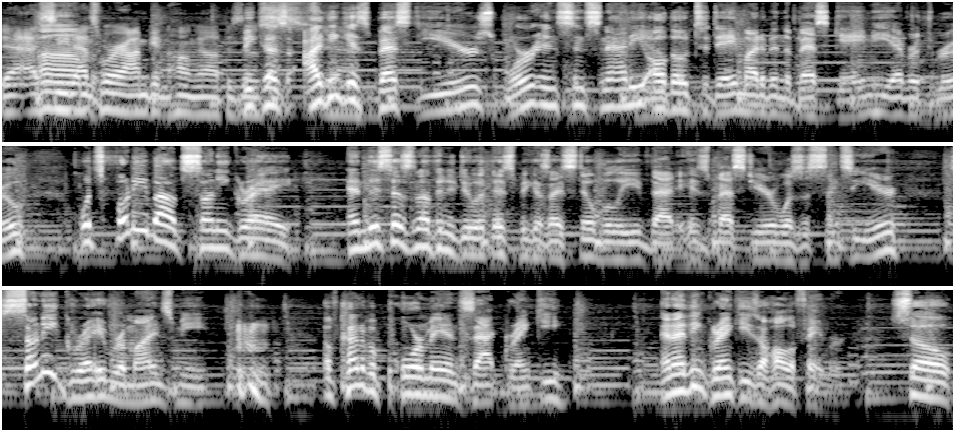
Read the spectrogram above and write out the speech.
Yeah, I see, Um, that's where I'm getting hung up. Is because I think yeah. his best years were in Cincinnati, although today might have been the best game he ever threw. What's funny about Sonny Gray, and this has nothing to do with this because I still believe that his best year was a Cincy year. Sonny Gray reminds me of kind of a poor man Zack Greinke, and I think Greinke's a Hall of Famer. So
